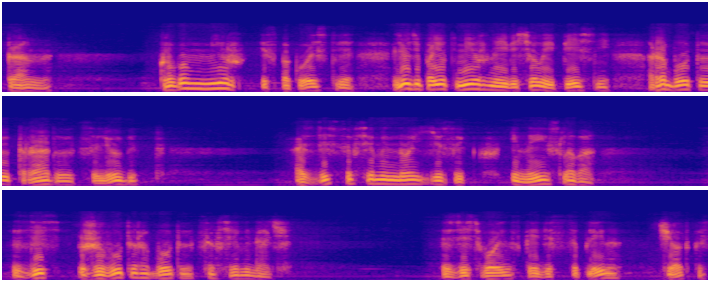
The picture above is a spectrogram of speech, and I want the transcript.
странно. Кругом мир и спокойствие, люди поют мирные веселые песни, работают, радуются, любят. А здесь совсем иной язык, иные слова. Здесь живут и работают совсем иначе. Здесь воинская дисциплина, четкость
